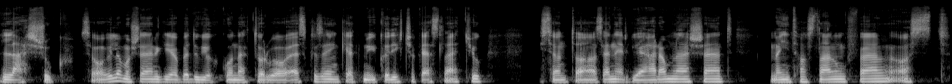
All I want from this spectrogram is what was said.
lássuk. Szóval a villamos energia bedugjuk a konnektorba eszközeinket, működik, csak ezt látjuk, viszont az energia áramlását, mennyit használunk fel, azt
